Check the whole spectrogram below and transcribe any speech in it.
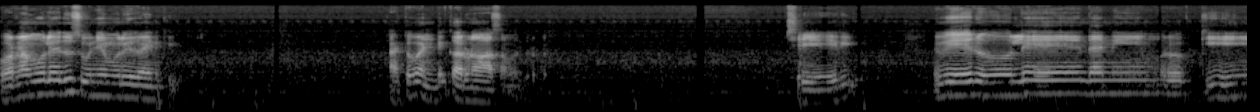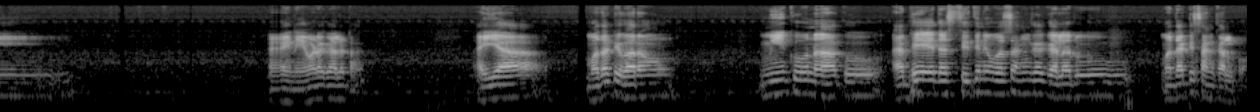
పూర్ణము లేదు శూన్యము లేదు ఆయనకి. అటువంటి కరుణాసముద్రుడు. చేరి వేరు లేదని మృక్కి ఆయన ఏమడగలట? అయ్యా మొదటి వరం మీకు నాకు అభేద స్థితిని వసంగగలరు. మొదటి సంకల్పం.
